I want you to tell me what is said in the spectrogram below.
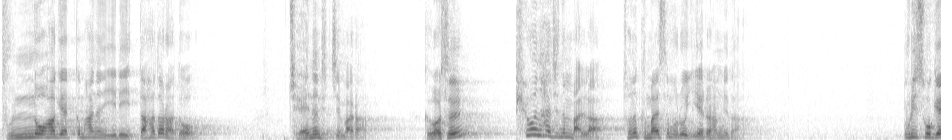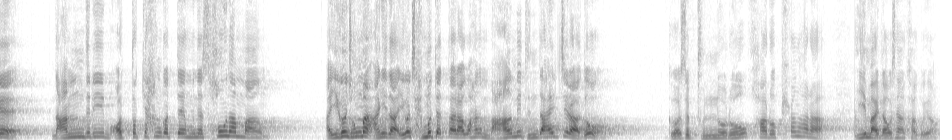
분노하게끔 하는 일이 있다 하더라도 죄는 짓지 마라. 그것을 표현하지는 말라. 저는 그 말씀으로 이해를 합니다. 우리 속에 남들이 어떻게 한 것 때문에 서운한 마음, 아, 이건 정말 아니다, 이건 잘못됐다라고 하는 마음이 든다 할지라도 그것을 분노로, 화로 표현하라. 이 말이라고 생각하고요.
